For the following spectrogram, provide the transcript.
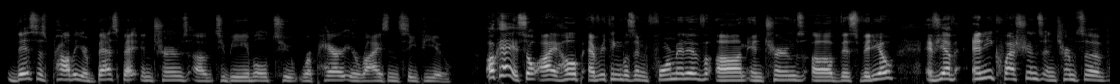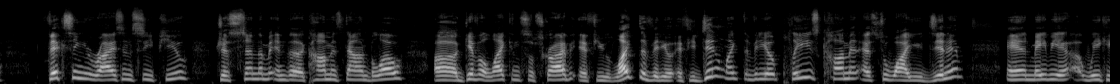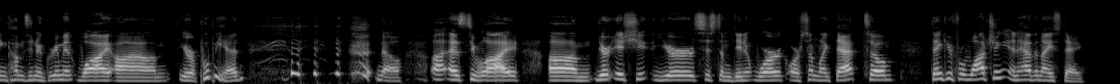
this is probably your best bet in terms of to be able to repair your Ryzen CPU. Okay, so I hope everything was informative um, in terms of this video. If you have any questions in terms of fixing your Ryzen CPU, just send them in the comments down below. Uh, give a like and subscribe if you liked the video. If you didn't like the video, please comment as to why you didn't. And maybe uh, we can come to an agreement why um, you're a poopy head. no, uh, as to why um, your issue, your system didn't work or something like that. So thank you for watching and have a nice day.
